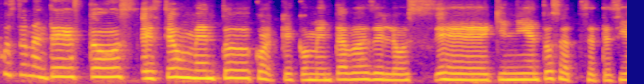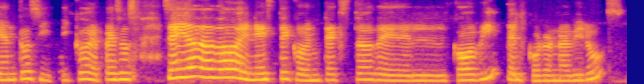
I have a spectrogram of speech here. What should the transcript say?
justamente estos, este aumento que comentabas de los 500 eh, a 700 y pico de pesos se haya dado en este contexto del COVID, del coronavirus?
